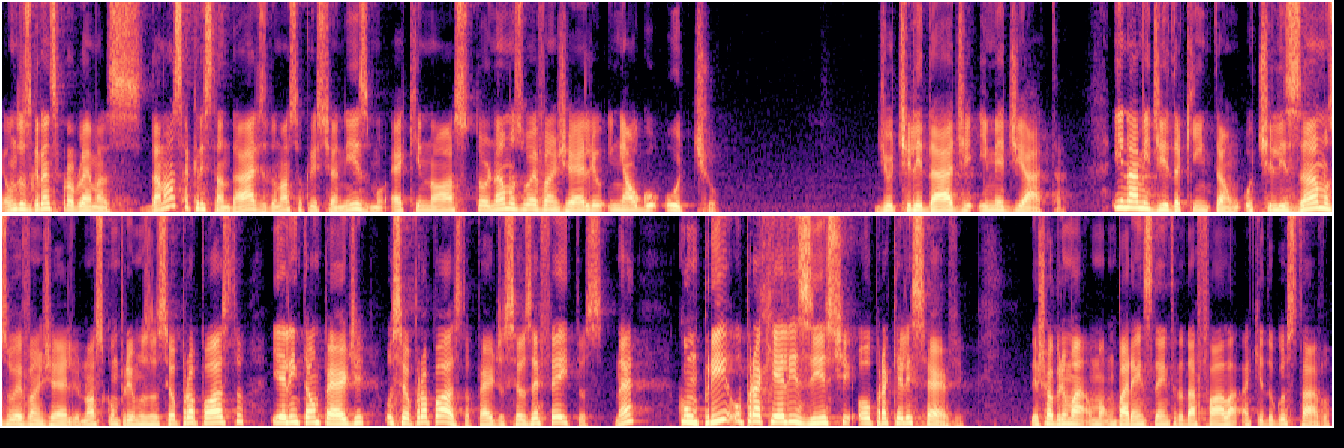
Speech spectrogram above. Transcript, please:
Um dos grandes problemas da nossa cristandade, do nosso cristianismo, é que nós tornamos o evangelho em algo útil, de utilidade imediata. E na medida que então utilizamos o evangelho, nós cumprimos o seu propósito e ele então perde o seu propósito, perde os seus efeitos, né? Cumprir o para que ele existe ou para que ele serve. Deixa eu abrir uma, uma, um parênteses dentro da fala aqui do Gustavo.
